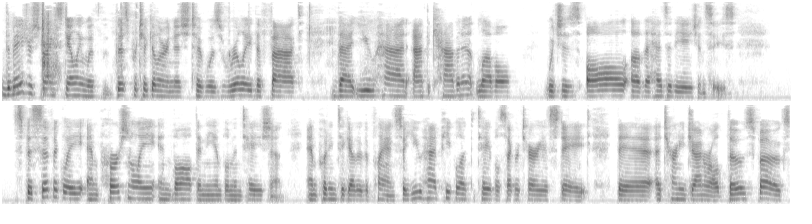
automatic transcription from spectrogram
The major strengths dealing with this particular initiative was really the fact that you had at the cabinet level, which is all of the heads of the agencies, specifically and personally involved in the implementation and putting together the plan. So you had people at the table, Secretary of State, the Attorney General, those folks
